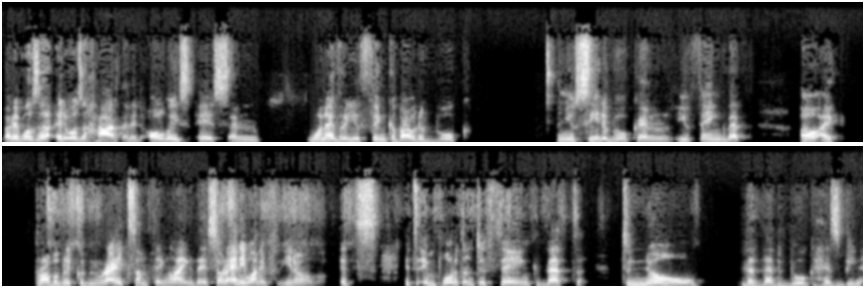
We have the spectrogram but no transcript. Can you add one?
But it was a it was a hard and it always is. And whenever you think about a book and you see the book and you think that oh i probably couldn't write something like this or anyone if you know it's it's important to think that to know that that book has been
